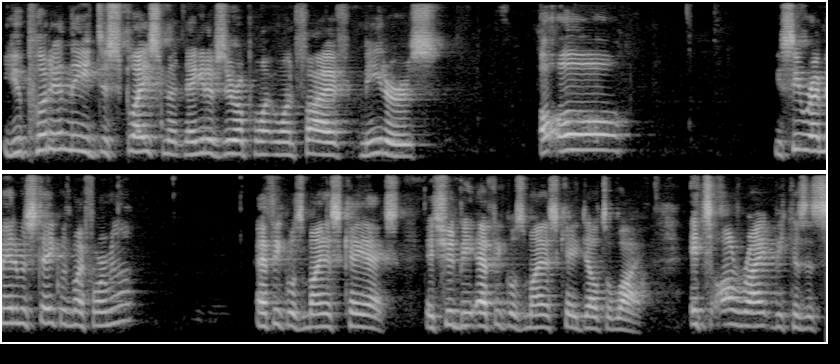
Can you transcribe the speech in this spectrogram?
you put in the displacement negative 0.15 meters. Oh, you see where I made a mistake with my formula? F equals minus kx. It should be F equals minus k delta y. It's all right because it's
